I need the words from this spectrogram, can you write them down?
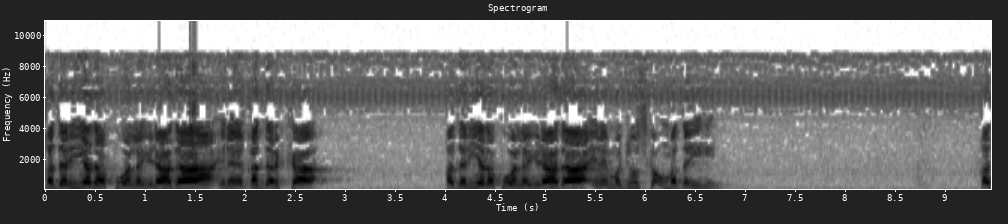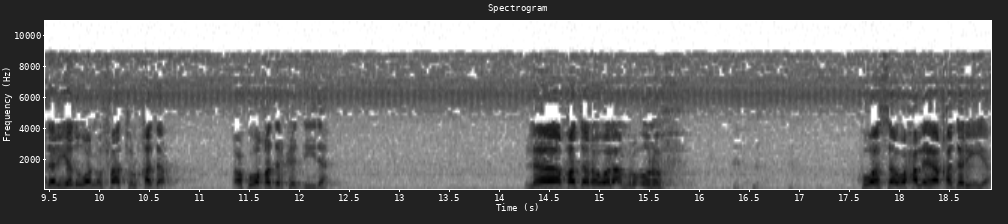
qadariyada kuwa la yidhaahdaa inay qadarka qadariyada kuwa la yidhaahdaa inay majuuska ummaddan yihiin. Qadariyadu waa nufaatu lqadar waa kuwa qadarka diida. Laa qadara walamru unuf kuwaasaa waxaa la yidhaha qadariya.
